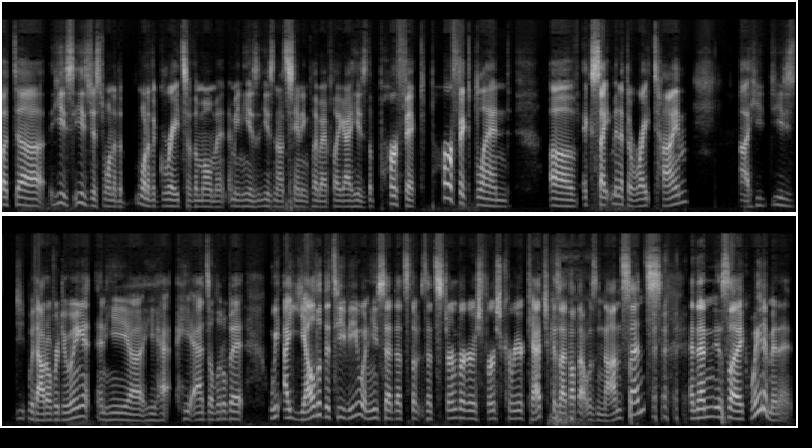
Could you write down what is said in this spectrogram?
but uh, he's he's just one of the one of the greats of the moment. I mean, he is he's an outstanding play-by-play guy. He is the perfect perfect blend of excitement at the right time. Uh, he he's without overdoing it, and he uh, he ha- he adds a little bit. We I yelled at the TV when he said that's the that's Sternberger's first career catch because I thought that was nonsense, and then it's like, wait a minute,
